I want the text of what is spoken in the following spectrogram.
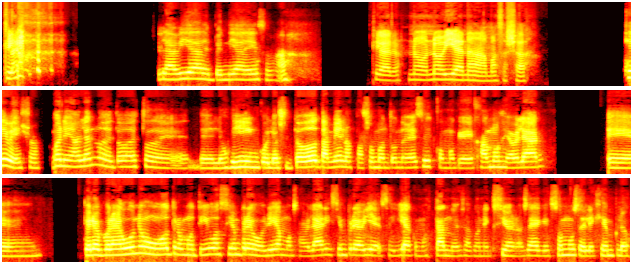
claro, La vida dependía de eso. Ah, claro, no, no había nada más allá. qué bello. Bueno, y hablando de todo esto de, de los vínculos y todo, también nos pasó un montón de veces como que dejamos de hablar. eh, pero por alguno u otro motivo siempre volvíamos a hablar y siempre había, seguía como estando esa conexión. O sea que somos el ejemplo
